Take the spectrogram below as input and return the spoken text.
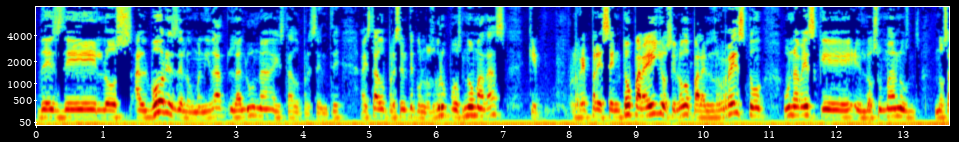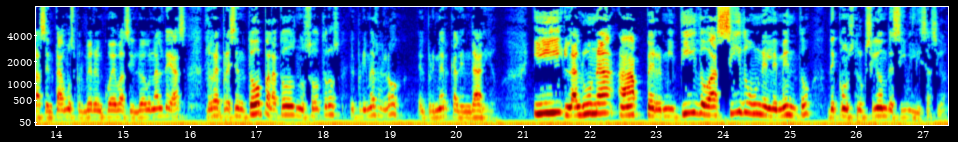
Desde los albores de la humanidad, la luna ha estado presente, ha estado presente con los grupos nómadas que representó para ellos y luego para el resto, una vez que los humanos nos asentamos primero en cuevas y luego en aldeas, representó para todos nosotros el primer reloj, el primer calendario y la luna ha permitido, ha sido un elemento de construcción de civilización.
